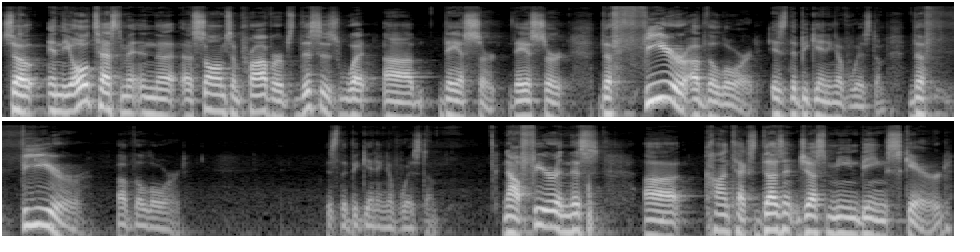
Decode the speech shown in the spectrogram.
So, in the Old Testament, in the uh, Psalms and Proverbs, this is what uh, they assert. They assert the fear of the Lord is the beginning of wisdom. The fear of the Lord is the beginning of wisdom. Now, fear in this uh, context doesn't just mean being scared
